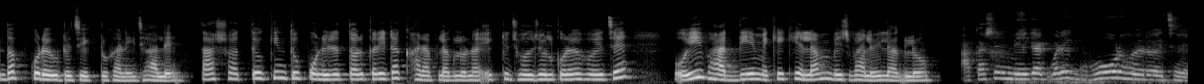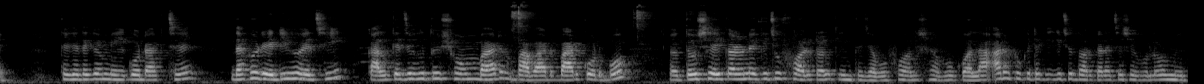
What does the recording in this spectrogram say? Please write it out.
দপ করে উঠেছে একটুখানি ঝালে। তার সত্ত্বেও কিন্তু পনিরের তরকারিটা খারাপ লাগল না, একটু ঝোলঝোল করে হয়েছে, ওই ভাত দিয়ে মেখে খেলাম, বেশ ভালোই লাগল। আকাশের মেঘ একবারে ঘোর হয়ে রয়েছে। থেকে থেকে মেঘও ডাকছে। দেখো রেডি হয়েছি। কালকে যেহেতু সোমবার বাবার বার করব তো সেই কারণে কিছু ফল টল কিনতে যাব। ফল সাবু কলা আরও টুকিটাকি কিছু দরকার আছে সেগুলো মিট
